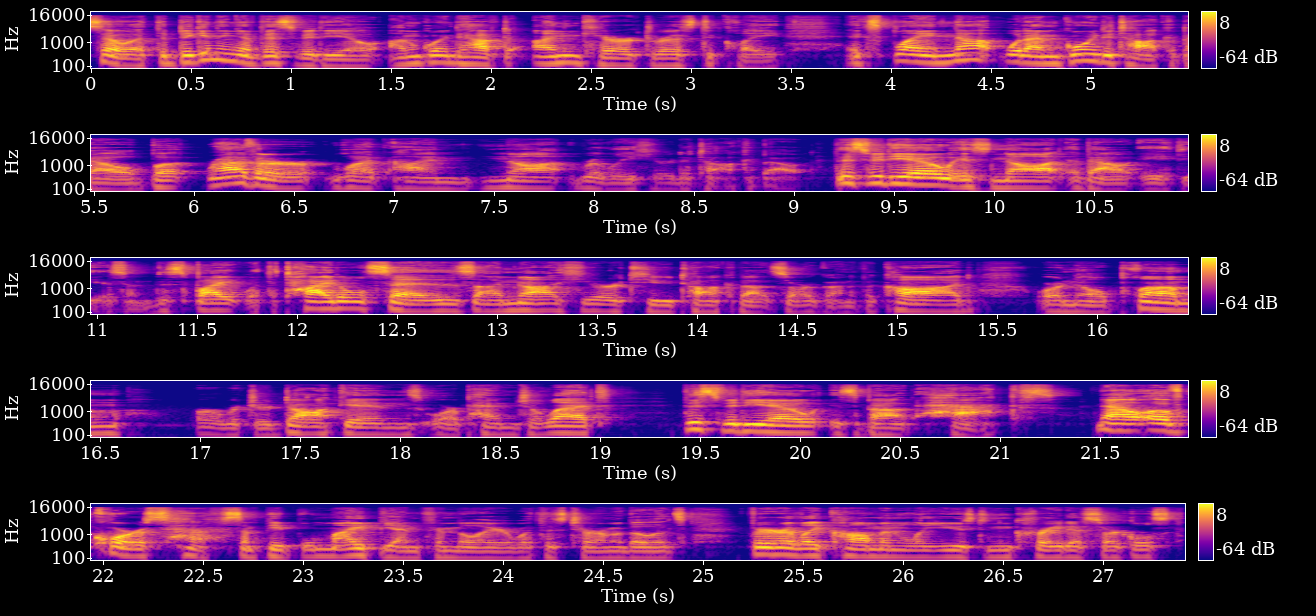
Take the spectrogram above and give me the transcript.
So at the beginning of this video, I'm going to have to uncharacteristically explain not what I'm going to talk about, but rather what I'm not really here to talk about. This video is not about atheism. Despite what the title says, I'm not here to talk about Sargon of Akkad, or Noel Plum, or Richard Dawkins, or Penn Jillette. This video is about hacks. Now, of course, some people might be unfamiliar with this term, although it's fairly commonly used in creative circles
